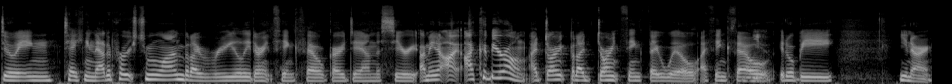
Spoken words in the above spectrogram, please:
doing taking that approach to Mulan, but I really don't think they'll go down the series. I mean, I, I could be wrong. I don't, but I don't think they will. I think they'll Yeah. it'll be, you know,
